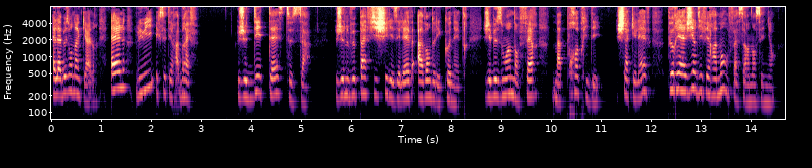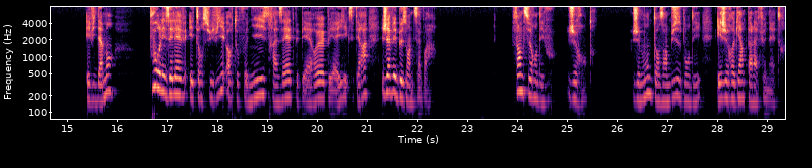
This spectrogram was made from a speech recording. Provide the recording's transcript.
elle a besoin d'un cadre. Elle, lui, etc. Bref, je déteste ça. Je ne veux pas ficher les élèves avant de les connaître. J'ai besoin d'en faire ma propre idée. Chaque élève peut réagir différemment face à un enseignant. Évidemment, pour les élèves étant suivis, orthophonie, STRAZ, PPRE, PAI, etc., j'avais besoin de savoir. Fin de ce rendez-vous, je rentre. Je monte dans un bus bondé et je regarde par la fenêtre.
